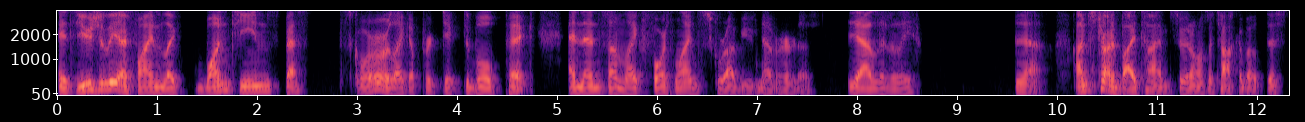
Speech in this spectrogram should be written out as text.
It's usually I find like one team's best scorer or like a predictable pick, and then some like fourth line scrub you've never heard of. Yeah, literally. Yeah. I'm just trying to buy time so we don't have to talk about this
